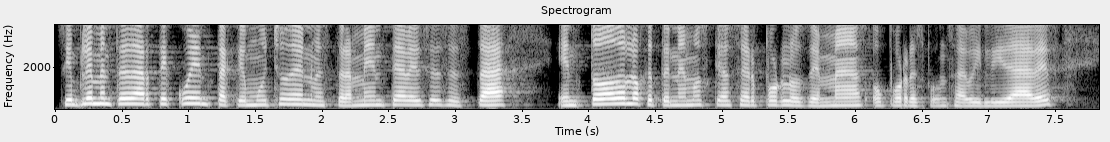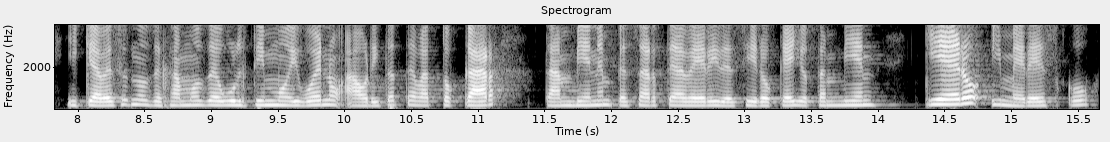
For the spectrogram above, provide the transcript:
Simplemente darte cuenta que mucho de nuestra mente a veces está en todo lo que tenemos que hacer por los demás o por responsabilidades y que a veces nos dejamos de último y bueno, ahorita te va a tocar también empezarte a ver y decir, ok, yo también quiero y merezco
